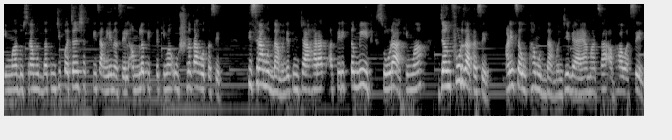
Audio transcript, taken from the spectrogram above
किंवा दुसरा मुद्दा तुमची पचनशक्ती चांगली नसेल आम्लपित्त किंवा उष्णता होत असेल तिसरा मुद्दा म्हणजे तुमच्या आहारात अतिरिक्त मीठ सोडा किंवा जंक फूड जात असेल. आणि चौथा मुद्दा म्हणजे व्यायामाचा अभाव असेल.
